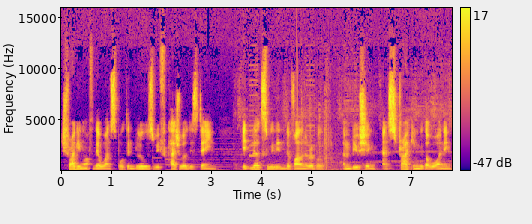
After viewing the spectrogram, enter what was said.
shrugging off their once potent blows with casual disdain. It lurks within the vulnerable, ambushing and striking without warning,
